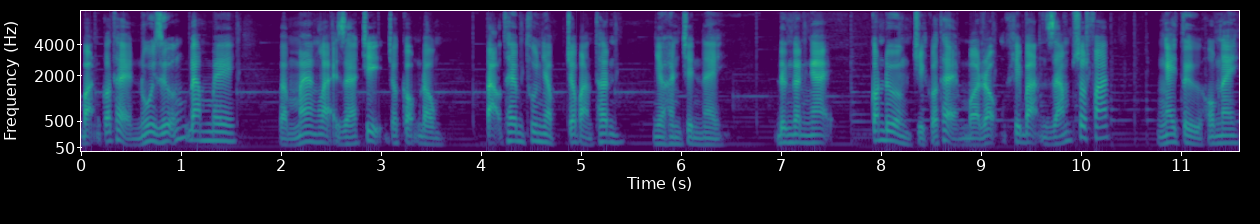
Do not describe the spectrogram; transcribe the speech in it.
Bạn có thể nuôi dưỡng đam mê và mang lại giá trị cho cộng đồng, tạo thêm thu nhập cho bản thân nhờ hành trình này. Đừng ngần ngại, con đường chỉ có thể mở rộng khi bạn dám xuất phát ngay từ hôm nay.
